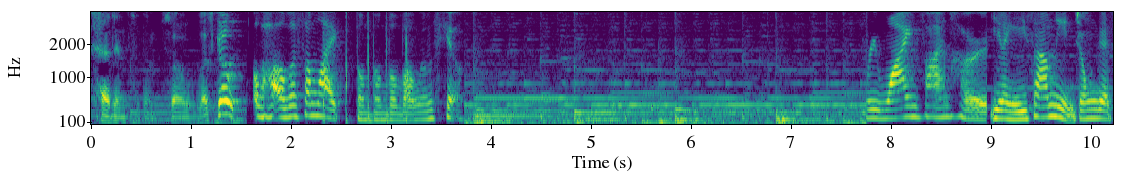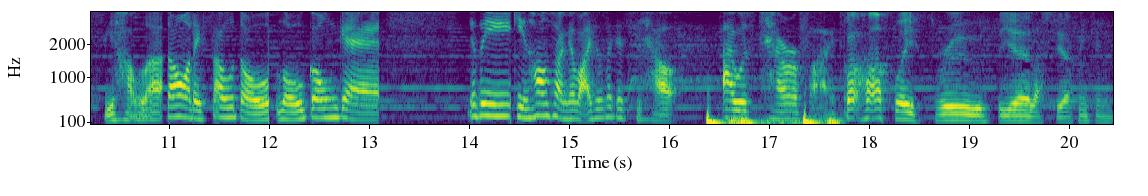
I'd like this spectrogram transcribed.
head into them. So let's go. 哇！我个心 like boom boom boom boom 咁跳。 Rewind 翻去二零二三年中嘅時候啦，當我哋收到老公嘅一啲健康上嘅壞消息嘅時候 ，I was terrified。 About halfway through the year last year, I think in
